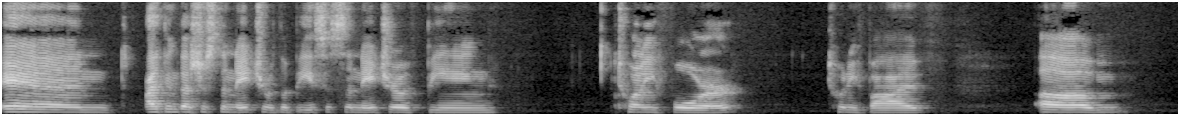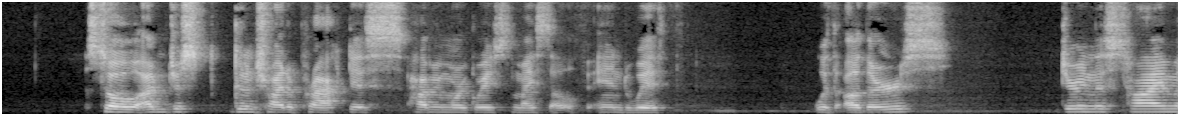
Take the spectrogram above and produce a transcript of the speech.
and i think that's just the nature of the beast it's the nature of being 24 25 um so I'm just gonna try to practice having more grace with myself and with with others during this time.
